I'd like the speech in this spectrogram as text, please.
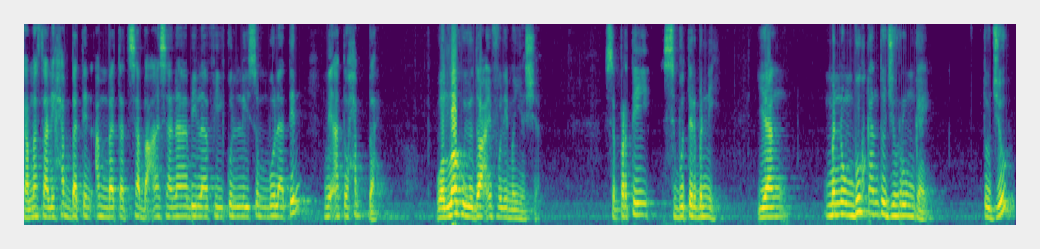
Kama habbatin ambatat sab'a sanabila fi kulli sumbulatin mi'atu habbah. Wallahu yudha'ifu liman yasha. Seperti sebutir benih yang menumbuhkan tujuh runggai. Tujuh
